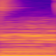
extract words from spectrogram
We'll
